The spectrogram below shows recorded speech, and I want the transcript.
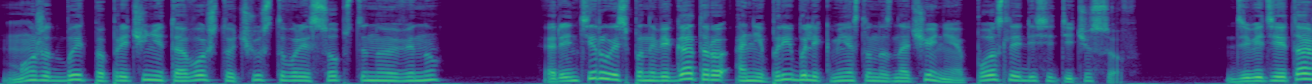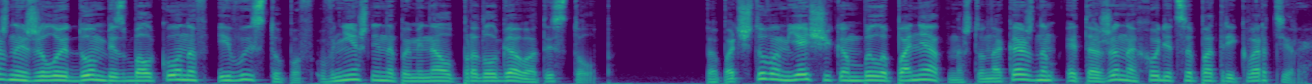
Может быть, по причине того, что чувствовали собственную вину? Ориентируясь по навигатору, они прибыли к месту назначения после 10 часов. Девятиэтажный жилой дом без балконов и выступов внешне напоминал продолговатый столб. По почтовым ящикам было понятно, что на каждом этаже находится по три квартиры.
